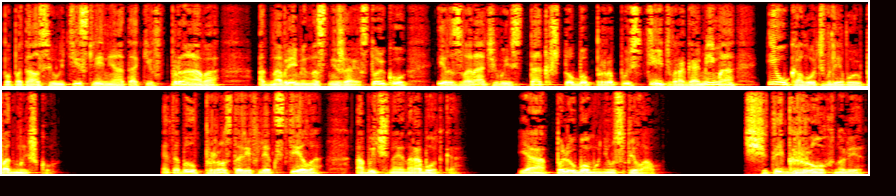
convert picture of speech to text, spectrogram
Попытался уйти с линии атаки вправо, одновременно снижая стойку и разворачиваясь так, чтобы пропустить врага мимо и уколоть в левую подмышку. Это был просто рефлекс тела, обычная наработка. Я по-любому не успевал. Щиты грохнули,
